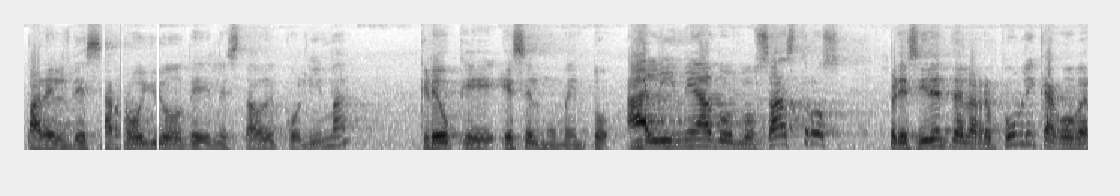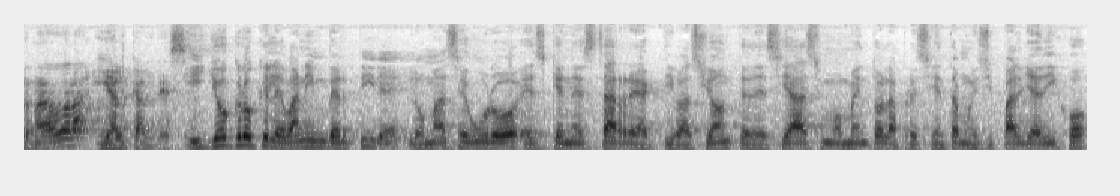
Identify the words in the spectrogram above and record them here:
para el desarrollo del estado de Colima, creo que es el momento. Alineados los astros, presidente de la República, gobernadora y alcaldesa. Y yo creo que le van a invertir, ¿eh? Lo más seguro es que en esta reactivación, te decía hace un momento, la presidenta municipal ya dijo,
